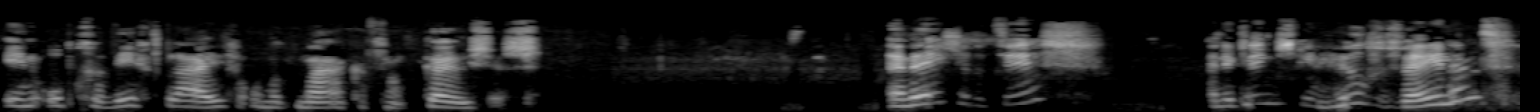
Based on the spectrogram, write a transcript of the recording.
in op gewicht blijven om het maken van keuzes. En weet je wat het is? En dat klinkt misschien heel vervelend.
